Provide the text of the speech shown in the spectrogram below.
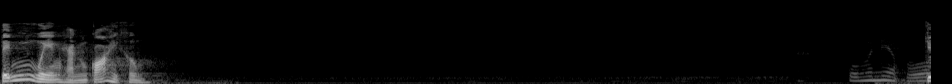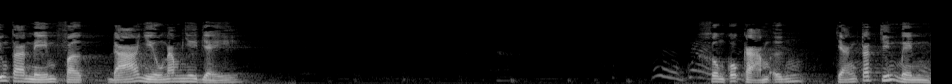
Tính nguyện hạnh có hay không? Chúng ta niệm Phật đã nhiều năm như vậy. Không có cảm ứng, Chẳng trách chính mình.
